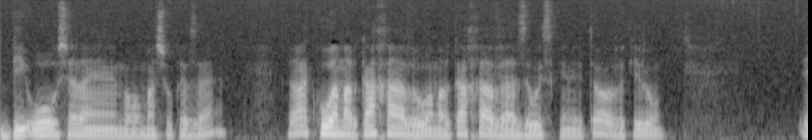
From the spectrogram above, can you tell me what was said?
ביאור שלהם או משהו כזה. רק הוא אמר ככה, והוא אמר ככה, ואז הוא הסכים איתו, וכאילו... אה,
